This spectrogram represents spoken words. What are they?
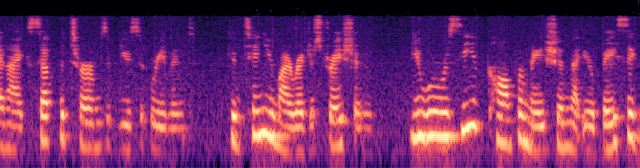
and I accept the terms of use agreement. Continue my registration. You will receive confirmation that your basic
